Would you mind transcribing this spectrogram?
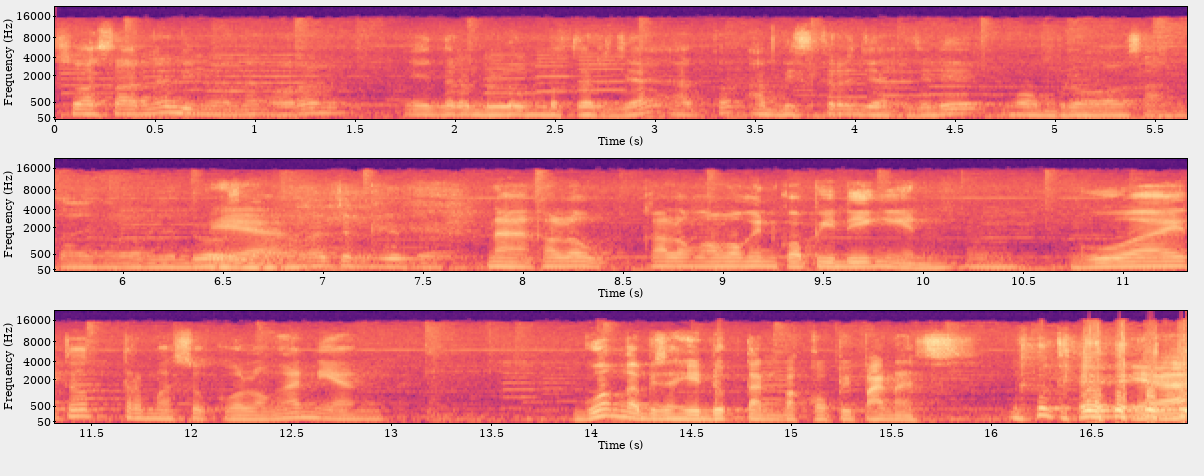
suasananya di mana orang either belum bekerja atau habis kerja. Jadi ngobrol santai ngalor ngidul Iya. segala macam gitu. Nah, kalau kalau ngomongin kopi dingin, Hmm. gua itu termasuk golongan yang gua nggak bisa hidup tanpa kopi panas. ya.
